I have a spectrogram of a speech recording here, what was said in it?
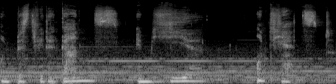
und bist wieder ganz im Hier und Jetzt.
